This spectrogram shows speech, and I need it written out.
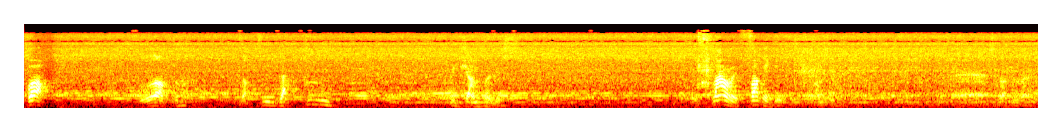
fuck. Fuck. Fuck you, you. Let me jump on this. Flower, fuck it, dude. Nah, it's not right.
